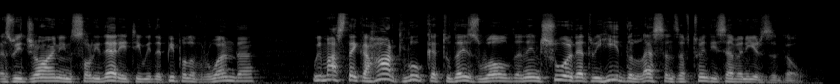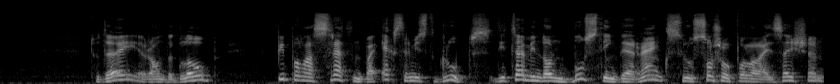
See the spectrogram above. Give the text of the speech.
As we join in solidarity with the people of Rwanda, we must take a hard look at today's world and ensure that we heed the lessons of 27 years ago. Today, around the globe, people are threatened by extremist groups determined on boosting their ranks through social polarization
